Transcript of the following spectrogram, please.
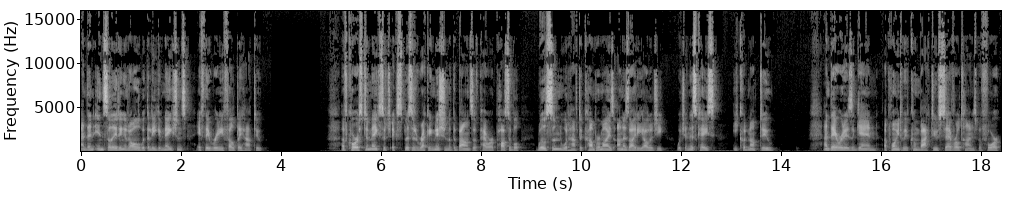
and then insulating it all with the League of Nations if they really felt they had to. Of course, to make such explicit recognition of the balance of power possible, Wilson would have to compromise on his ideology, which in this case he could not do. And there it is again, a point we've come back to several times before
